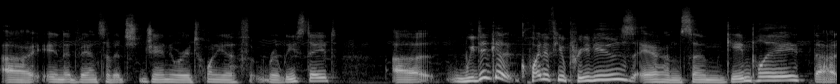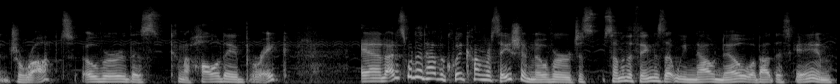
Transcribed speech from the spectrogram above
uh, in advance of its January 20th release date. Uh, we did get quite a few previews and some gameplay that dropped over this kind of holiday break. And I just wanted to have a quick conversation over just some of the things that we now know about this game,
